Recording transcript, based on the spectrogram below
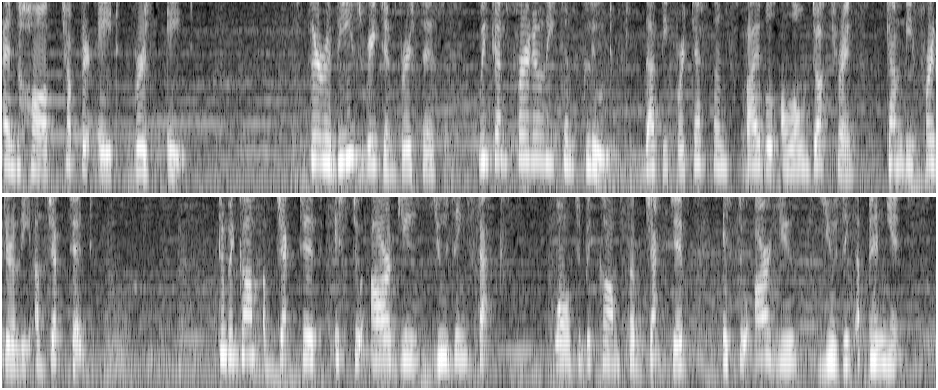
and Job chapter 8 verse 8. Through these written verses, we can furtherly conclude that the Protestants' Bible alone doctrine can be furtherly objected. To become objective is to argue using facts, while to become subjective is to argue using opinions.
